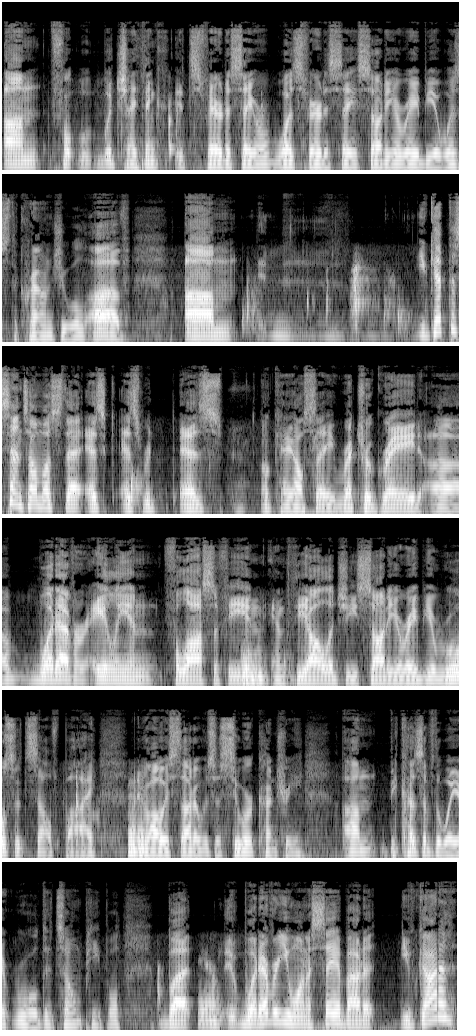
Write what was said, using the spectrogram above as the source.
Um, for, which I think it's fair to say, or was fair to say, Saudi Arabia was the crown jewel of. Um, you get the sense almost that as as as okay, I'll say retrograde, uh, whatever alien philosophy mm-hmm. and, and theology Saudi Arabia rules itself by. Mm-hmm. I've always thought it was a sewer country. Um, because of the way it ruled its own people. But yeah. whatever you want to say about it, you've got to,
